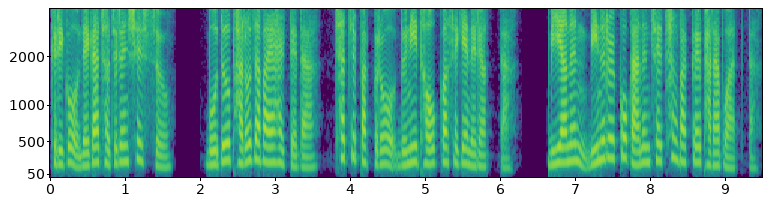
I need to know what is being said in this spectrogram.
그리고 내가 저지른 실수, 모두 바로잡아야 할 때다. 찻집 밖으로 눈이 더욱 거세게 내렸다. 미연은 민우를 꼭 아는 채 창밖을 바라보았다.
